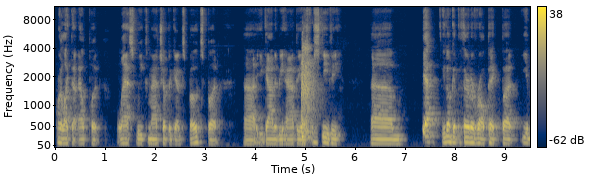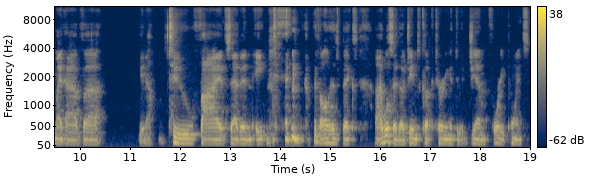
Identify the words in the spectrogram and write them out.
or like that output last week's matchup against Boats, but uh, you got to be happy as for Stevie. Um, yeah, you don't get the third overall pick, but you might have, uh, you know, two, five, seven, eight, ten with all his picks. Uh, I will say though, James Cook turning into a gem, forty points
